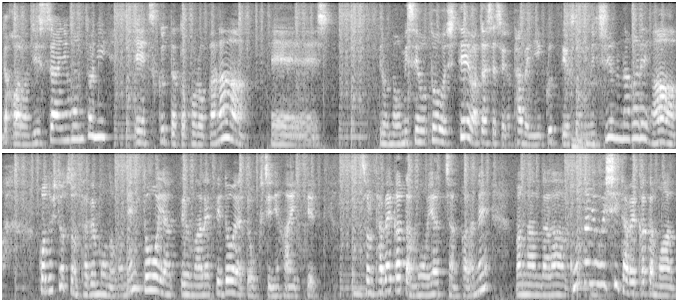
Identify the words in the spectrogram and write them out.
だから実際に本当に、えー作ったところから、えーしいろんなお店を通して私たちが食べに行くっていうその日常の流れが、この一つの食べ物がねどうやって生まれてどうやってお口に入ってその食べ方もやっちゃんからね学んだらこんなに美味しい食べ方もあ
